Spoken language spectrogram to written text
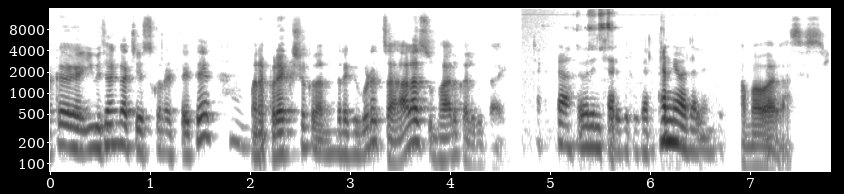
చక్కగా ఈ విధంగా చేసుకున్నట్లయితే మన ప్రేక్షకులందరికీ కూడా చాలా శుభాలు కలుగుతాయి. చక్కగా వివరించారు గురుగారు. ధన్యవాదాలండి. అమ్మవారి ఆశీస్సులు.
